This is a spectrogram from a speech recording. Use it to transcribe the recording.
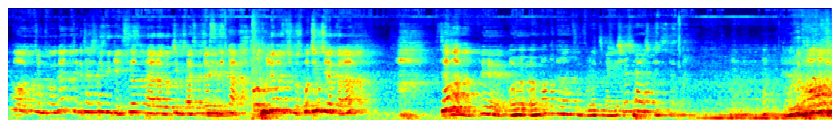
한거 정도는 되게 자신 있는 게 있었다라고 지금 말씀하셨으니까 한번 돌려봐 주시면 어 지금 시작할까요? 자 한번 네. 얼, 얼마나 하는지 모르겠지만 이게 실패할 수도 있어요. 아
